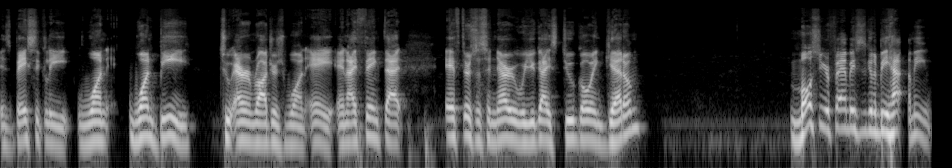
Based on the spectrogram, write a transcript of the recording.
is basically one one B to Aaron Rodgers one A, and I think that if there's a scenario where you guys do go and get him, most of your fan base is going to be, ha- I mean,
